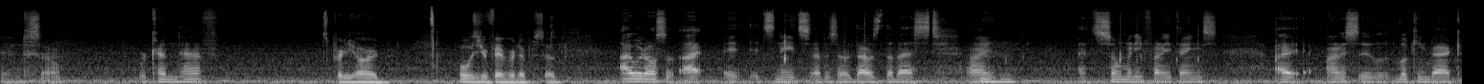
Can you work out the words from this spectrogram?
and so we're cut in half. it's pretty hard. What was your favorite episode? I would also I it, it's Nate's episode. That was the best. I. Mhm. had so many funny things. I honestly, looking back,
